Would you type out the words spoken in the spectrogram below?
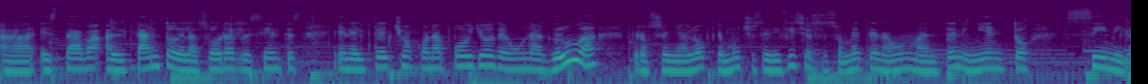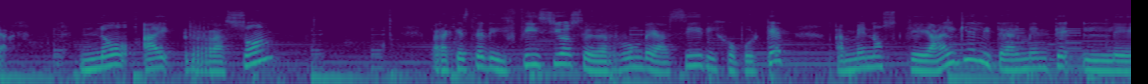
ah, estaba al tanto de las obras recientes en el techo con apoyo de una grúa, pero señaló que muchos edificios se someten a un mantenimiento similar. No hay razón para que este edificio se derrumbe así, dijo Burkett, a menos que alguien literalmente le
